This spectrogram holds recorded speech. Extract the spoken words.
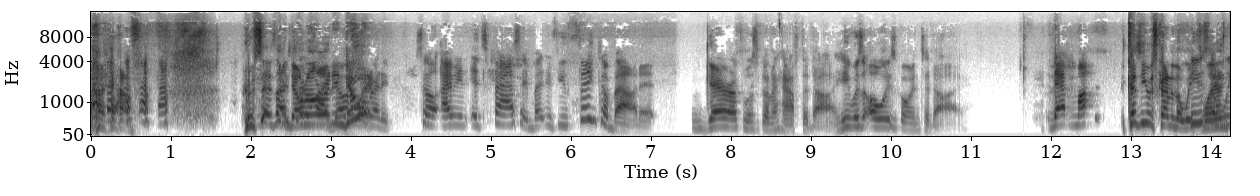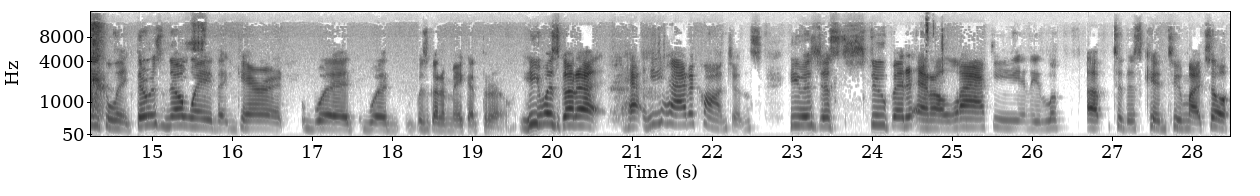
I have. Who says I Who don't says already don't do it? already? So I mean, it's fascinating. But if you think about it, Gareth was going to have to die. He was always going to die. That mu- Because he was kind of the weak he's link. the weak link. There was no way that Garrett would would was going to make it through. He was going to. Ha- he had a conscience. He was just stupid and a lackey, and he looked up to this kid too much. So.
